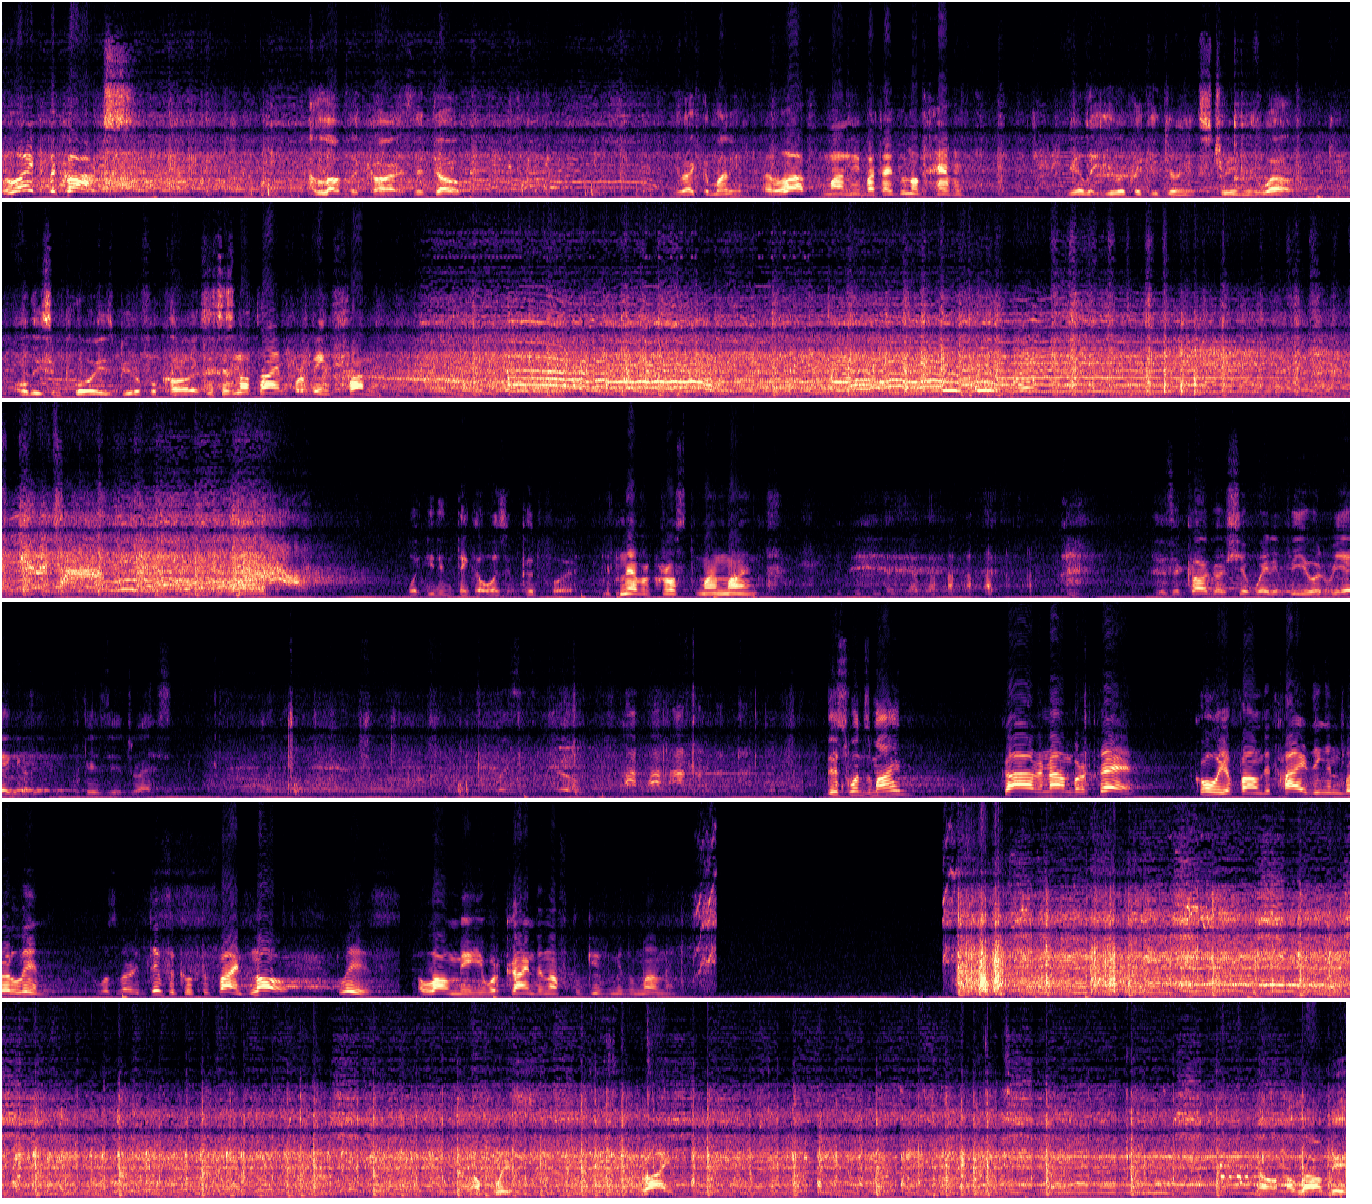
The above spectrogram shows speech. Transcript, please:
You like the cars? I love the cars. They're dope. You like the money? I love money, but I do not have it. Really, you look like you're doing extremely well. All these employees, beautiful cars. This is no time for being fun. Wasn't good for it? It never crossed my mind. There's a cargo ship waiting for you in Rijeka. Here's the address. This one's mine? Car number 10. Kolya found it hiding in Berlin. It was very difficult to find. No, please, allow me. You were kind enough to give me the money. Allow me.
